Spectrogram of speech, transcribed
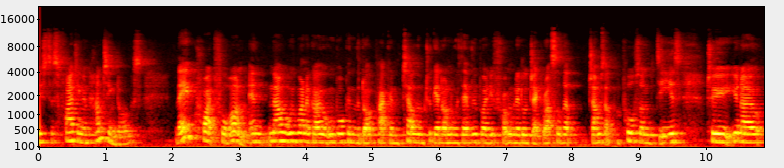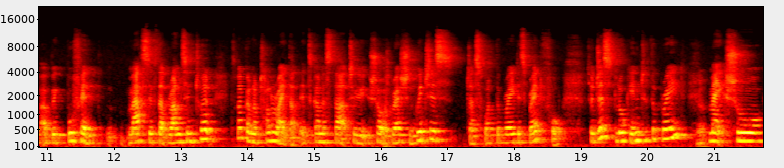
used as fighting and hunting dogs. They're quite full on, and now we want to go and walk in the dog park and tell them to get on with everybody from little Jack Russell that jumps up and pulls on its ears to you know a big bullfed mastiff that runs into it it's not going to tolerate that. It's going to start to show aggression, which is just what the breed is bred for. So just look into the breed, Yeah. make sure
